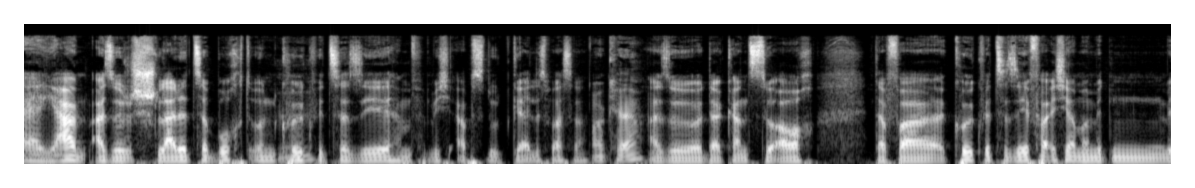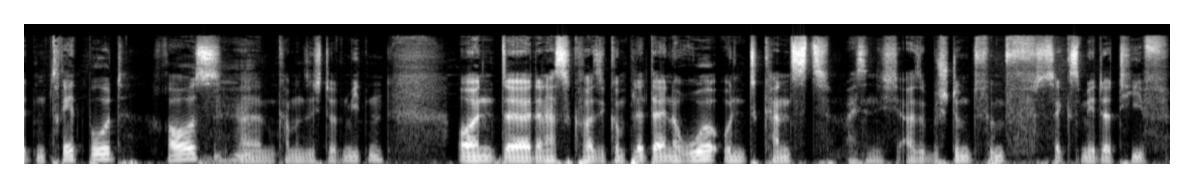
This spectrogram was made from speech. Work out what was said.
Äh, ja, also Schladitzer Bucht und Mhm. Kulkwitzer See haben für mich absolut geiles Wasser. Okay. Also da kannst du auch, da fahr Kulkwitzer See fahre ich ja mal mit einem mit einem Tretboot raus, Mhm. ähm, kann man sich dort mieten. Und äh, dann hast du quasi komplett deine Ruhe und kannst, weiß ich nicht, also bestimmt fünf, sechs Meter tief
